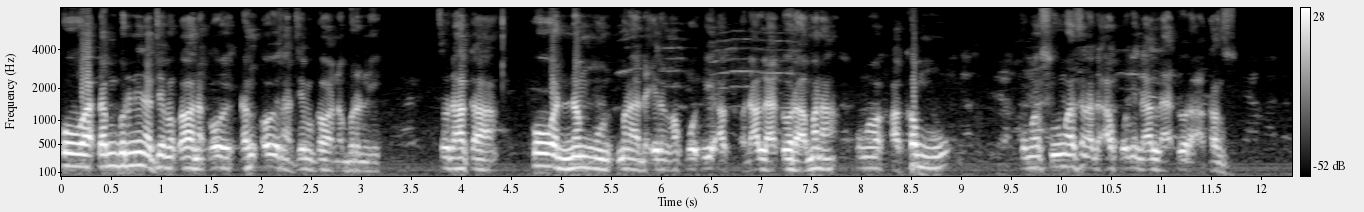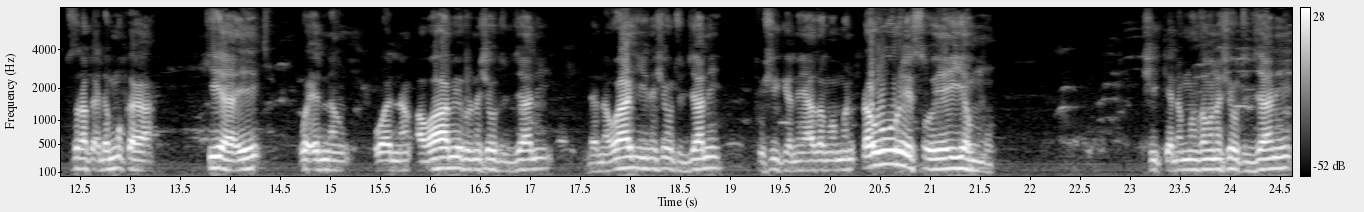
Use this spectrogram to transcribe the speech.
Kowa dan birni na taimakawa na kauye dan kauye na taimakawa na birni. Saboda haka kowannen mu muna da irin haƙoƙi da Allah ya dora mana kuma a kanmu kuma su ma suna da haƙoƙin da Allah ya dora a kansu. Saboda haka idan muka kiyaye wa'annan wa'annan awamiru na Shehu Tijjani da nawahi na Shehu Tijjani to shikenan ya zama mun daure soyayyen mu shikenan mun zama na shehu tijjani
